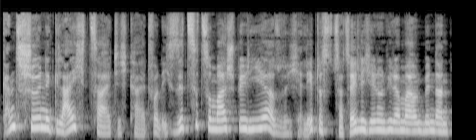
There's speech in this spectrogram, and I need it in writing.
ganz schöne Gleichzeitigkeit von ich sitze zum Beispiel hier, also ich erlebe das tatsächlich hin und wieder mal und bin dann,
